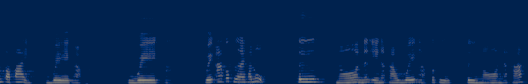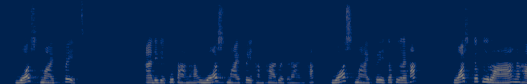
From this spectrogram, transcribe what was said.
ำต่อไป wake up wake wake up ก็คืออะไรคะลูก ตื่นนอนนั่นเองนะคะ wake up ก็คือตื่นนอนนะคะ wash my face อ่าเด็กๆพูดตามนะคะ wash my face ทำท่าด้วยก็ได้นะคะ wash my face ก็คืออะไรคะ wash ก็คือล้างนะคะ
